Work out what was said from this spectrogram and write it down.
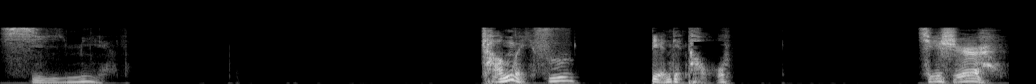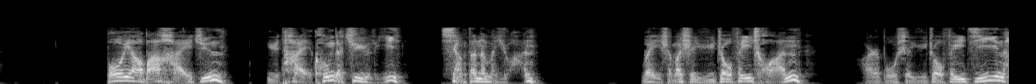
熄灭了。常伟思点点头，其实不要把海军。与太空的距离想的那么远，为什么是宇宙飞船而不是宇宙飞机呢？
